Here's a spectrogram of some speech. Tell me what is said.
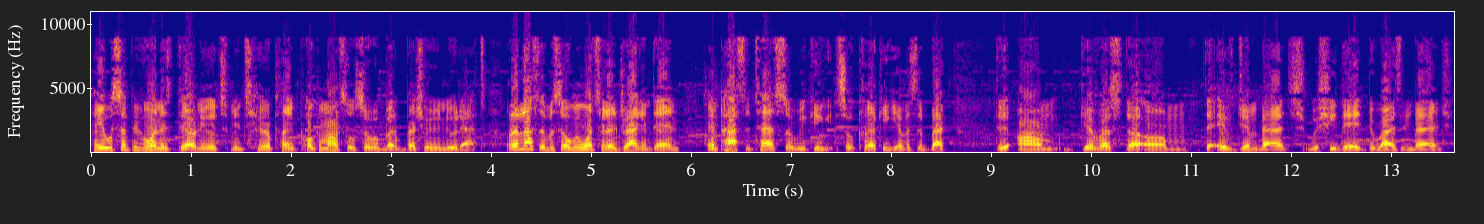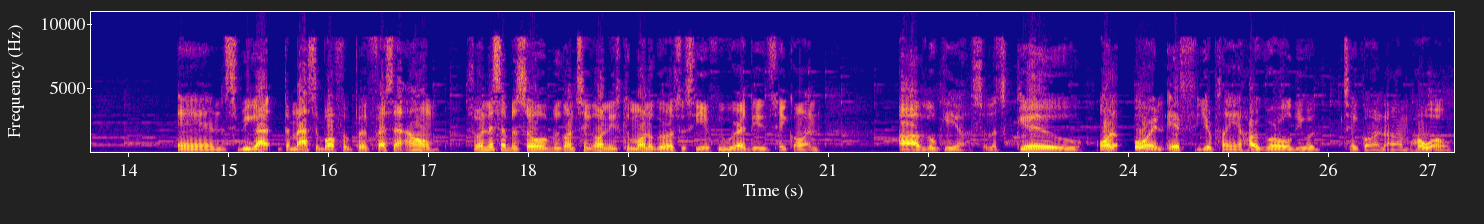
Hey, what's up everyone, it's Daryl Newtons here playing Pokemon Soul Silver, but I bet you knew that. On the last episode, we went to the Dragon Den and passed the test so we can, so Claire can give us the back, the, um, give us the, um, the 8th gym badge, which she did, the Rising badge. And we got the Master Ball for Professor Elm. So in this episode, we're gonna take on these Kimono girls to see if we're ready to take on, uh, Lugia. So let's go. Or, or if you're playing HeartGold, you would take on, um, Ho-Oh,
